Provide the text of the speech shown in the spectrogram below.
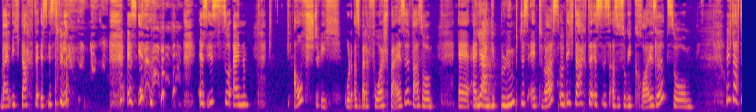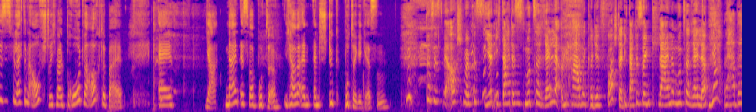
weil ich dachte, es ist vielleicht, es ist, es ist so ein, Aufstrich oder also bei der Vorspeise war so äh, ein, Ja. ein geblümtes etwas und ich dachte, es ist also so gekräuselt, so und ich dachte, es ist vielleicht ein Aufstrich, weil Brot war auch dabei. Äh, ja, nein, es war Butter. Ich habe ein, ein Stück Butter gegessen. Das ist mir auch schon mal passiert. Ich dachte, das ist Mozzarella und habe, könnt ihr euch vorstellen, ich dachte, das ist so ein kleiner Mozzarella Ja. und habe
